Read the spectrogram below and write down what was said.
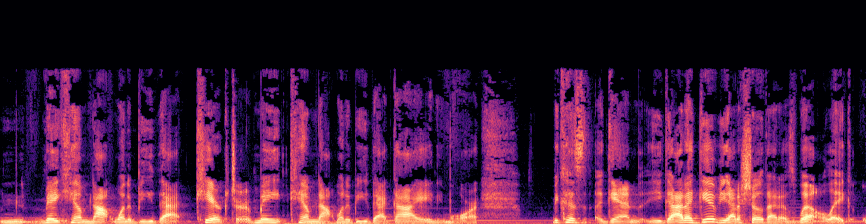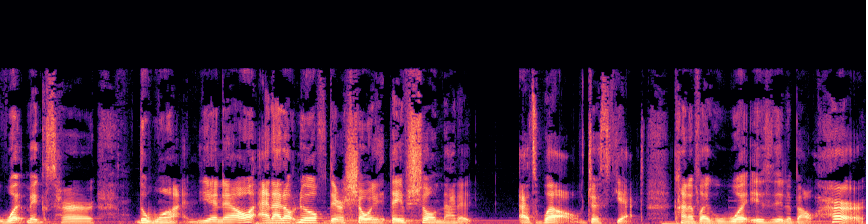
make him not want to be that character, make him not want to be that guy anymore. Because again, you gotta give, you gotta show that as well. Like, what makes her the one, you know? And I don't know if they're showing, they've shown that it, as well just yet. Kind of like, what is it about her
